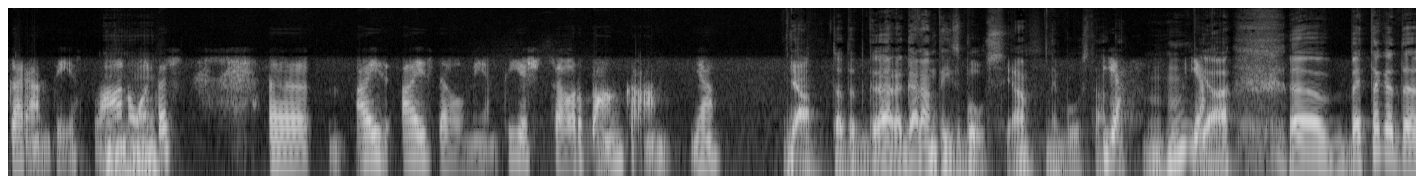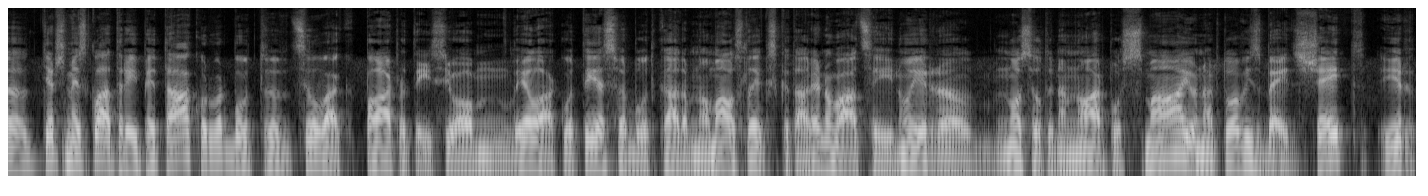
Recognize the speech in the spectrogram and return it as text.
garantijas plānotas mm -hmm. aiz, aizdevumiem tieši caur bankām. Ja? Jā, tātad gar garantijas būs. Jā, nebūs tā. Jā, mm -hmm, jā. jā. Uh, bet tagad uh, ķersimies klāt arī pie tā, kur varbūt uh, cilvēki pārpratīs. Jo um, lielākoties varbūt kādam no malas liekas, ka tā renovācija nu, ir uh, nosiltinama no ārpuses māju, un ar to viss beidzas. Šeit ir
